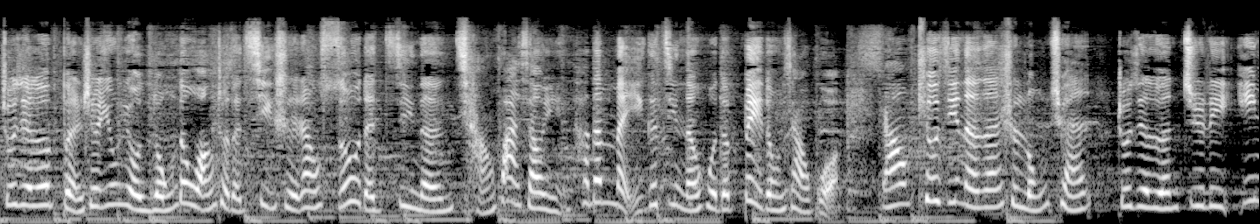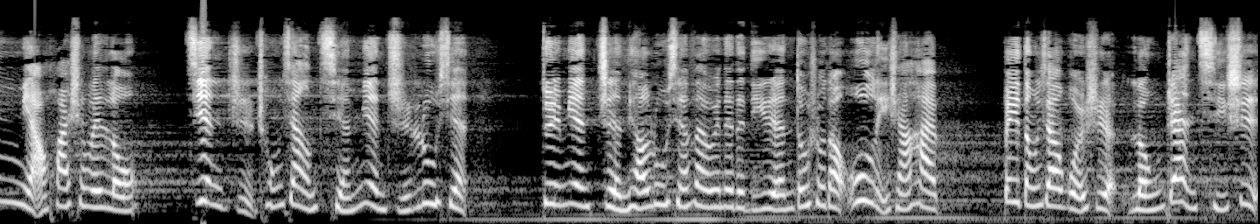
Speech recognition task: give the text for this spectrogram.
周杰伦本身拥有龙的王者的气势，让所有的技能强化效应，他的每一个技能获得被动效果。然后 Q 技能呢是龙拳，周杰伦距离一秒化身为龙，剑指冲向前面直路线。对面整条路线范围内的敌人都受到物理伤害，被动效果是龙战骑士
